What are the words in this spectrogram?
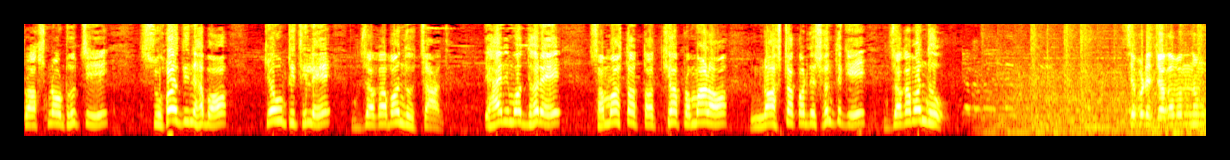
ପ୍ରଶ୍ନ ଉଠୁଛି ଷୋହଳ ଦିନ ହେବ କେଉଁଠି ଥିଲେ ଜଗବନ୍ଧୁ ଚାନ୍ଦ ଏହାରି ମଧ୍ୟରେ সমস্ত তথ্য প্রমাণ নষ্ট করেদেছেন কি জগবন্ধু সেপটে জগবন্ধুঙ্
